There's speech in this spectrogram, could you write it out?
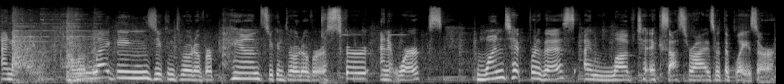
anything. Leggings, you can throw it over pants, you can throw it over a skirt, and it works. One tip for this, I love to accessorize with a blazer.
